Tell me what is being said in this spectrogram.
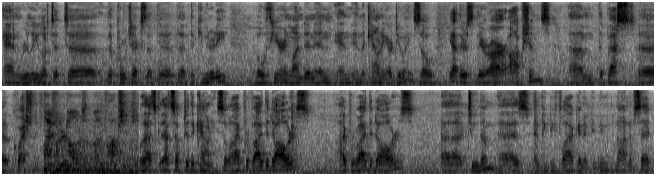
and really looked at uh, the projects that the that the community, both here in London and, and in the county, are doing. So yeah, there's there are options. Um, the best uh, question. Five hundred dollars a month options. Well, that's that's up to the county. So I provide the dollars. I provide the dollars. Uh, to them. As MPP Flack and MPP McNaughton have said,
